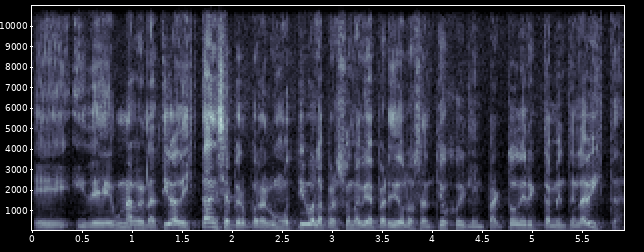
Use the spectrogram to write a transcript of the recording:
eh, y de una relativa distancia, pero por algún motivo la persona había perdido los anteojos y le impactó directamente en la vista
